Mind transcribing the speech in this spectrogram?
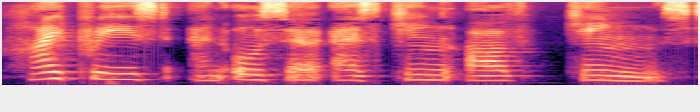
high priest and also as king of kings.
